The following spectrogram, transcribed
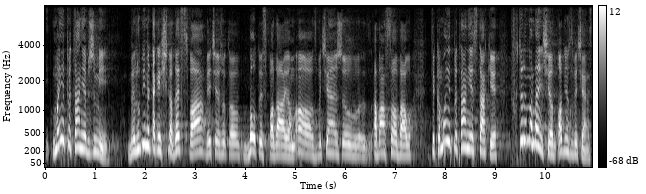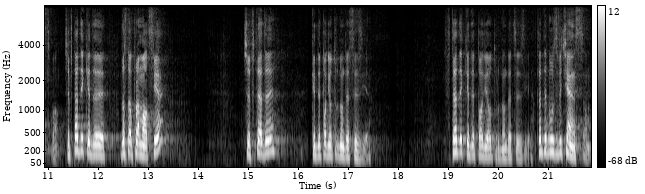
I moje pytanie brzmi, my lubimy takie świadectwa, wiecie, że to buty spadają, o, zwyciężył, awansował. Tylko moje pytanie jest takie, w którym momencie on odniósł zwycięstwo? Czy wtedy, kiedy dostał promocję? Czy wtedy, kiedy podjął trudną decyzję? Wtedy, kiedy podjął trudną decyzję. Wtedy był zwycięzcą.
